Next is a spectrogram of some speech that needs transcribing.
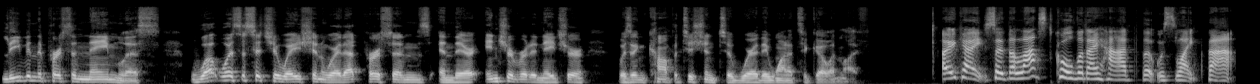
leaving the person nameless. What was the situation where that person's and their introverted nature was in competition to where they wanted to go in life? Okay, so the last call that I had that was like that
